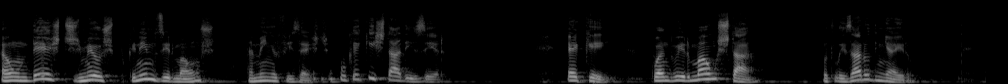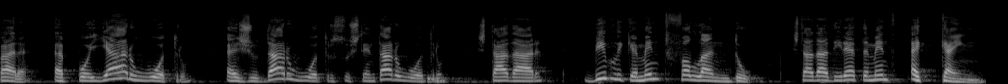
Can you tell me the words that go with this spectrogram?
a um destes meus pequeninos irmãos, a mim o fizestes. O que aqui está a dizer é que quando o irmão está a utilizar o dinheiro para apoiar o outro ajudar o outro, sustentar o outro, está a dar, biblicamente falando, está a dar diretamente a quem?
